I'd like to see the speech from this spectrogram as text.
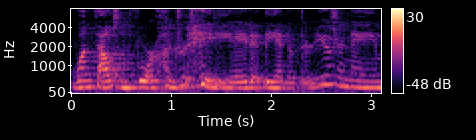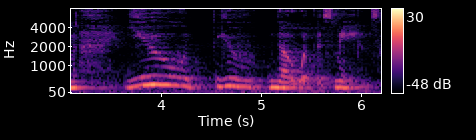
1,488 at the end of their username, you, you know what this means.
